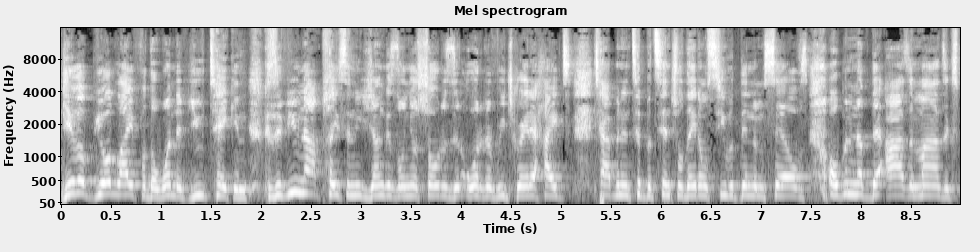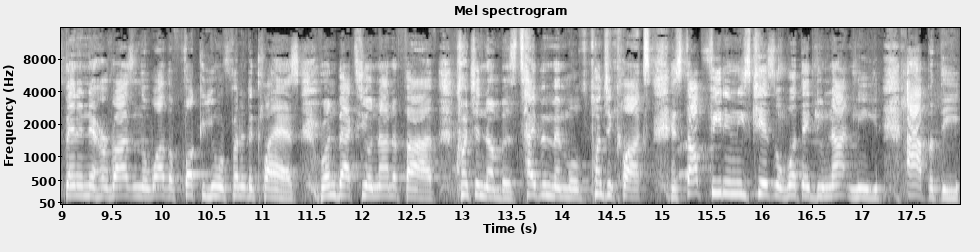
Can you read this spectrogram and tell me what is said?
Give up your life for the one that you've taken. Because if you're not placing these youngers on your shoulders in order to reach greater heights, tapping into potential they don't see within themselves, opening up their eyes and minds, expanding their horizon, then why the fuck are you in front of the class? Run back to your nine to five, crunching numbers, typing memos, punching clocks, and stop feeding these kids with what they do not need apathy,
